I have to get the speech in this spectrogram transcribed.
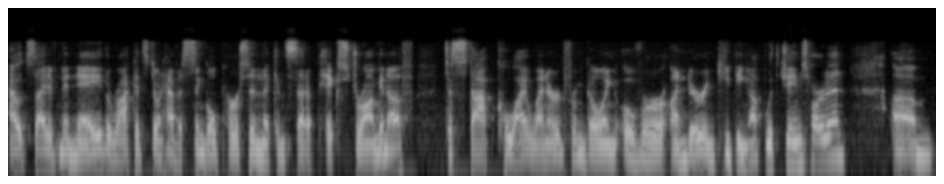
outside of Nene, the Rockets don't have a single person that can set a pick strong enough to stop Kawhi Leonard from going over or under and keeping up with James Harden. Um,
